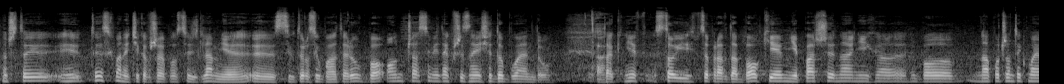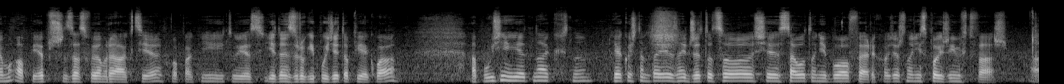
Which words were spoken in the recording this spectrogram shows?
znaczy to, e, to jest chyba najciekawsza postać dla mnie e, z tych dorosłych bohaterów, bo on czasem jednak przyznaje się do błędu. Tak. Tak, nie stoi co prawda bokiem, nie patrzy na nich, bo na początek mają opieprz za swoją reakcję chłopaki i tu jest jeden z drugi pójdzie do piekła. A później jednak no, jakoś tam daje znać, że to, co się stało, to nie było fair, chociaż no, nie spojrzy im w twarz. A,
